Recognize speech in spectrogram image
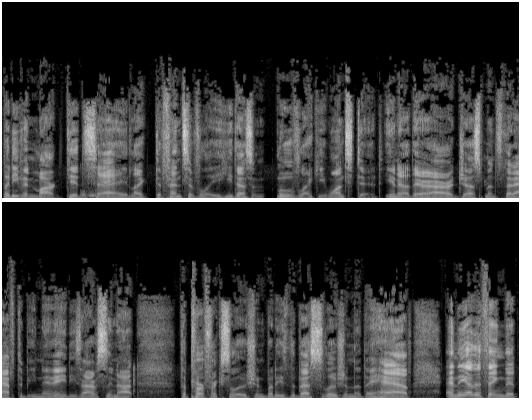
but even Mark did mm-hmm. say, like defensively, he doesn't move like he once did. You know, there are adjustments that have to be made. He's obviously not the perfect solution, but he's the best solution that they have. And the other thing that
